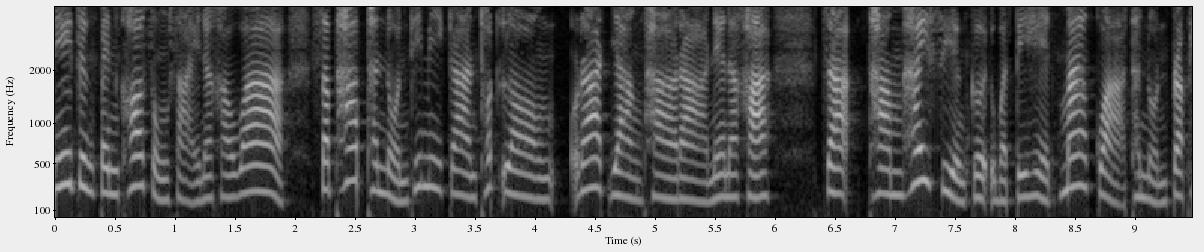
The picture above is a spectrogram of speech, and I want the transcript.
นี่จึงเป็นข้อสงสัยนะคะว่า สภาพถนนที่มีการทดลองราดยางพาราเนี่ยนะคะ จะทำให้เสี่ยงเกิดอุบัติเหตุมากกว่าถนนประเภ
